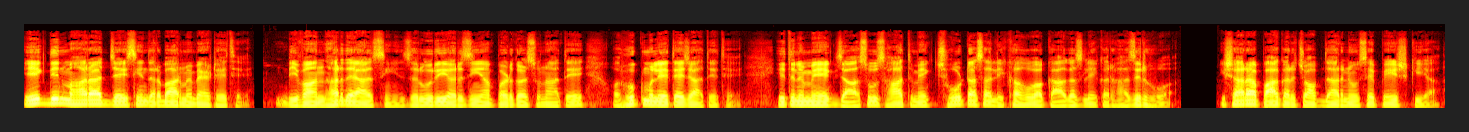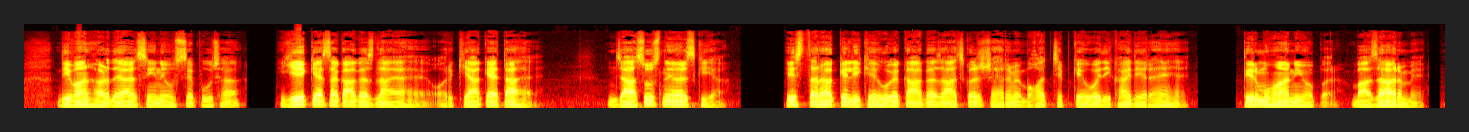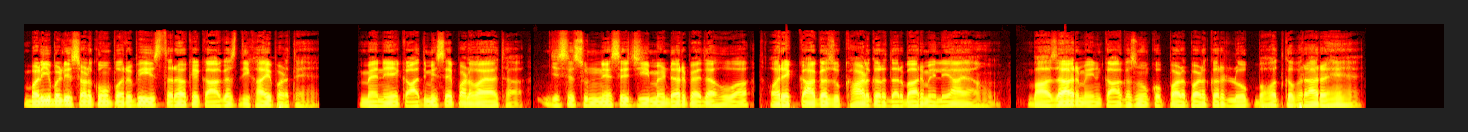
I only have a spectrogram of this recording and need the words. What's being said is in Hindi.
एक दिन महाराज जयसिंह दरबार में बैठे थे। दीवान हरदयाल सिंह ज़रूरी अर्जियाँ पढ़कर सुनाते और हुक्म लेते जाते थे। इतने में एक जासूस हाथ में एक छोटा सा लिखा हुआ कागज़ लेकर हाजिर हुआ। इशारा पाकर चौबदार ने उसे पेश किया। दीवान हरदयाल सिंह ने उससे पूछा, ये कैसा कागज़ लाया है और क्या कहता है? जासूस ने अर्ज़ किया, इस तरह के लिखे हुए कागज़ आजकल शहर में बहुत चिपके हुए दिखाई दे रहे हैं। तिरमुहानियों पर, बाज़ार में बड़ी बड़ी सड़कों पर भी इस तरह के कागज़ दिखाई पड़ते हैं। मैंने एक आदमी से पढ़वाया था, जिसे सुनने से जी में डर पैदा हुआ और एक कागज़ उखाड़ कर दरबार में ले आया हूँ। बाज़ार में इन कागजों को पढ़ पढ़कर लोग बहुत घबरा रहे हैं।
